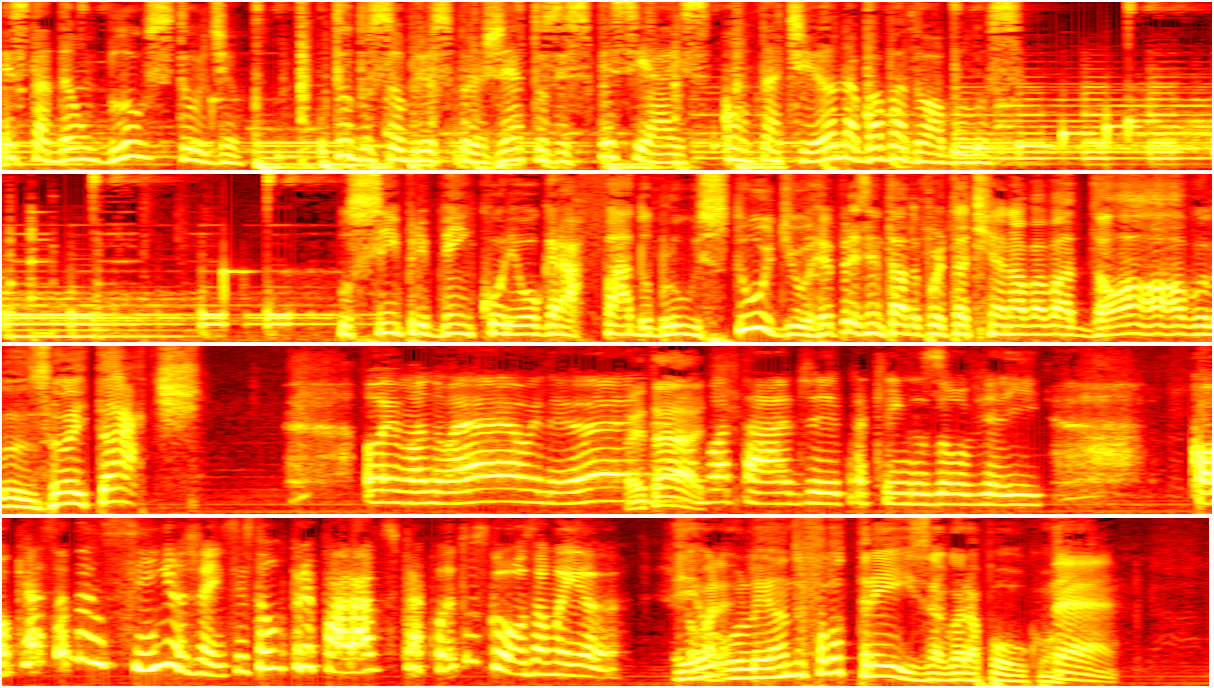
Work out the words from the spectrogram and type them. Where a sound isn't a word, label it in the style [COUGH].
Estadão Blue Studio. Tudo sobre os projetos especiais com Tatiana Babadóbulos. O sempre bem coreografado Blue Studio, representado por Tatiana Babadóbulos. Oi, Tati. Oi, Manuel, Eliane. Oi, Tati. Boa tarde para quem nos ouve aí. Qual que é essa dancinha, gente? Vocês estão preparados para quantos gols amanhã? Eu, Olha. o Leandro falou três agora há pouco. É.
